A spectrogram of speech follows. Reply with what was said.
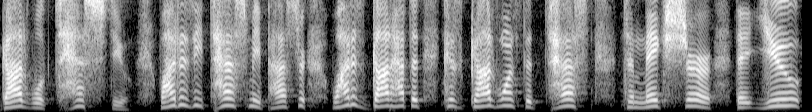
God will test you. Why does He test me, Pastor? Why does God have to? Because God wants to test to make sure that you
